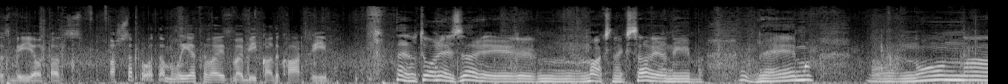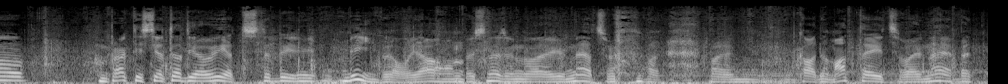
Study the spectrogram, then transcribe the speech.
Tas bija jau tāds pašsaprotama lieta, vai, vai bija kāda kārtība? Nē, nu, toreiz arī Mākslinieku savienība lēma. Nu, un, Un praktiski ja tad jau vietas bija, bija vēl, jā, un es nezinu, vai neatceros, vai, vai kādam atteicis vai nē, bet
